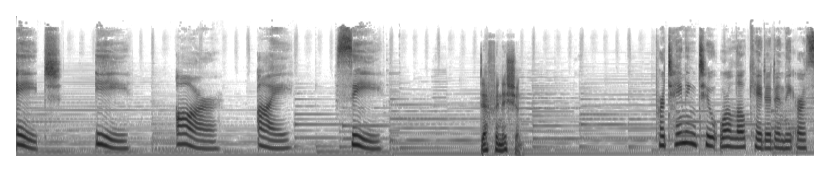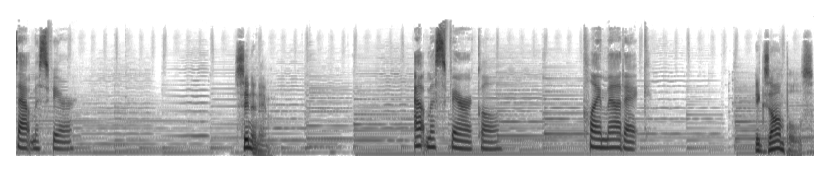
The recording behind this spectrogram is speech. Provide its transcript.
H E R I C. Definition Pertaining to or located in the Earth's atmosphere. Synonym Atmospherical, Climatic. Examples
